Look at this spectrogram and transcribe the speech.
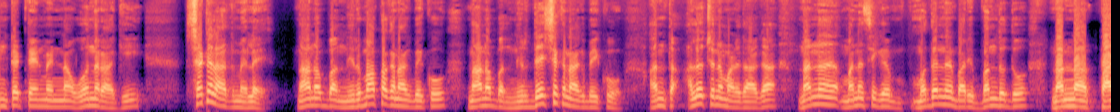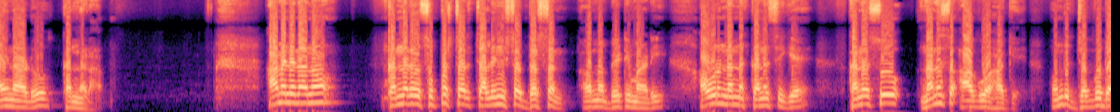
ಎಂಟರ್ಟೈನ್ಮೆಂಟ್ನ ಓನರ್ ಆಗಿ ಸೆಟಲ್ ಆದಮೇಲೆ ನಾನೊಬ್ಬ ನಿರ್ಮಾಪಕನಾಗಬೇಕು, ನಾನೊಬ್ಬ ನಿರ್ದೇಶಕನಾಗಬೇಕು ಅಂತ ಆಲೋಚನೆ ಮಾಡಿದಾಗ ನನ್ನ ಮನಸ್ಸಿಗೆ ಮೊದಲನೇ ಬಾರಿ ಬಂದದ್ದು ನನ್ನ ತಾಯ್ನಾಡು ಕನ್ನಡ. ಆಮೇಲೆ ನಾನು ಕನ್ನಡದ super star challenge star Darshan ಅವ್ರನ್ನ ಭೇಟಿ ಮಾಡಿ ಅವರು ನನ್ನ ಕನಸಿಗೆ, ಕನಸು, ನನಸು ಆಗುವ ಹಾಗೆ ಒಂದು ಜಗ್ಗುದ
